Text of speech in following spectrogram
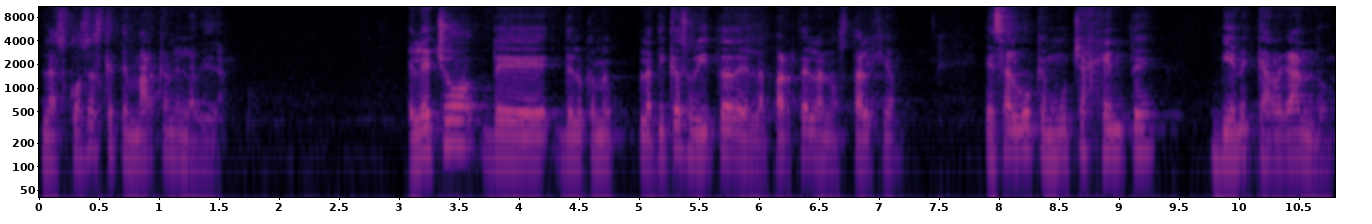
las cosas que te marcan en la vida. El hecho de, de lo que me platicas ahorita de la parte de la nostalgia es algo que mucha gente viene cargando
